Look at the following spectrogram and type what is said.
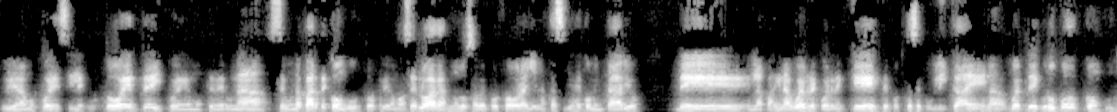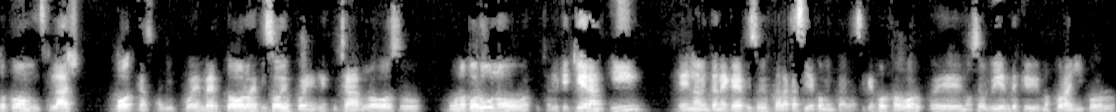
Pudiéramos, pues, si les gustó este y podemos tener una segunda parte, con gusto, pudiéramos hacerlo. Háganoslo saber, por favor, ahí en las casillas de comentarios de la página web. Recuerden que este podcast se publica en la web de grupo.com slash podcast. Allí pueden ver todos los episodios, pueden escucharlos uno por uno o escuchar el que quieran y en la ventana de cada episodio está la casilla de comentarios. Así que por favor, eh, no se olviden de escribirnos por allí por,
